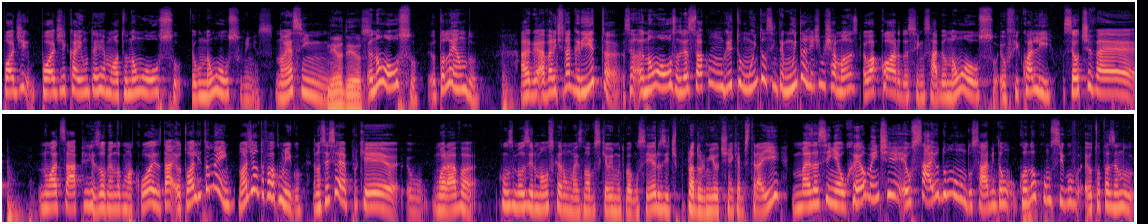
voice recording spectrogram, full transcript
pode, pode cair um terremoto. Eu não ouço. Eu não ouço, minhas. Não é assim. Meu Deus. Eu não ouço. Eu tô lendo. A, a Valentina grita. assim, eu não ouço. Às vezes só com um grito muito assim. Tem muita gente me chamando. Eu acordo, assim, sabe? Eu não ouço. Eu fico ali. Se eu tiver no WhatsApp resolvendo alguma coisa, tá? Eu tô ali também. Não adianta falar comigo. Eu não sei se é porque eu morava com os meus irmãos que eram mais novos que eu e muito bagunceiros e tipo pra dormir eu tinha que abstrair, mas assim, eu realmente eu saio do mundo, sabe? Então, quando eu consigo, eu tô fazendo,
